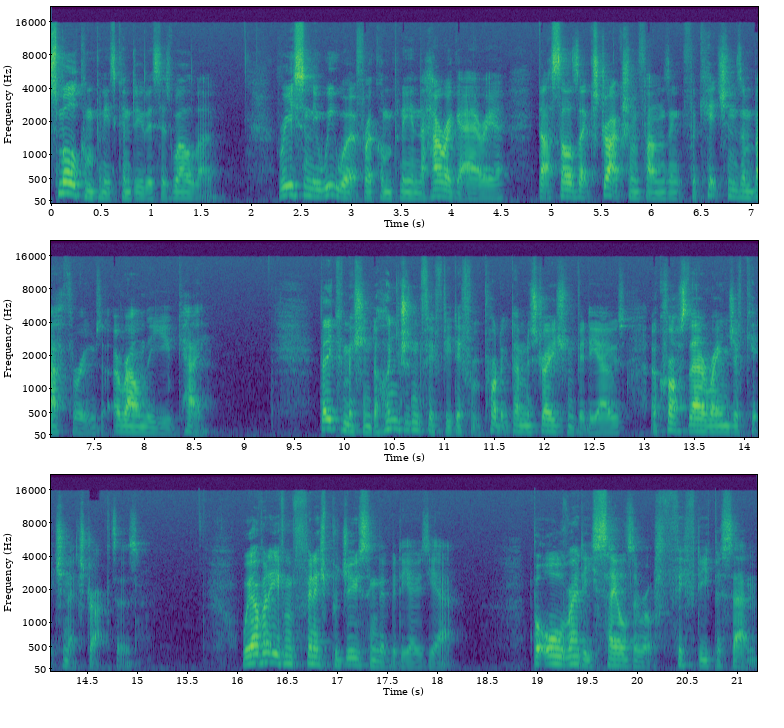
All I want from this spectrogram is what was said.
Small companies can do this as well though. Recently we worked for a company in the Harrogate area that sells extraction fans for kitchens and bathrooms around the UK. They commissioned 150 different product demonstration videos across their range of kitchen extractors. We haven't even finished producing the videos yet, but already sales are up 50%.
